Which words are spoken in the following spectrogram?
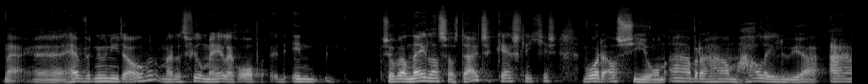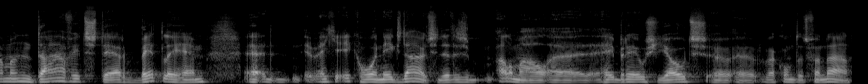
Nou, eh, hebben we het nu niet over, maar dat viel me heel erg op. In, Zowel Nederlandse als Duitse kerstliedjes worden als Sion, Abraham, Halleluja, Amen, David, Ster, Bethlehem. Eh, weet je, ik hoor niks Duits. Dat is allemaal eh Hebreeuws, Joods. eh, waar komt het vandaan?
